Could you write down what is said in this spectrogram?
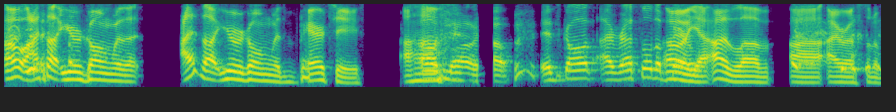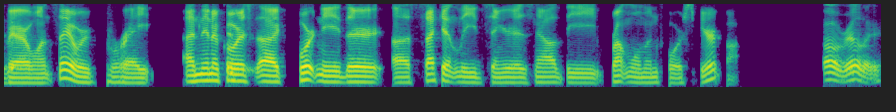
Oh, I thought you were going with it. I thought you were going with Beartooth. Uh-huh. Oh no, no. It's called I wrestled a bear. Oh yeah, once. I love uh I wrestled a bear once. They were great. And then of course uh Courtney, their uh, second lead singer, is now the front woman for Spiritbox. Oh really?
